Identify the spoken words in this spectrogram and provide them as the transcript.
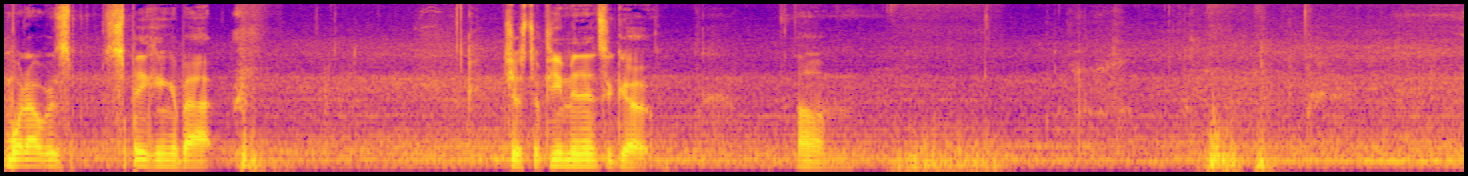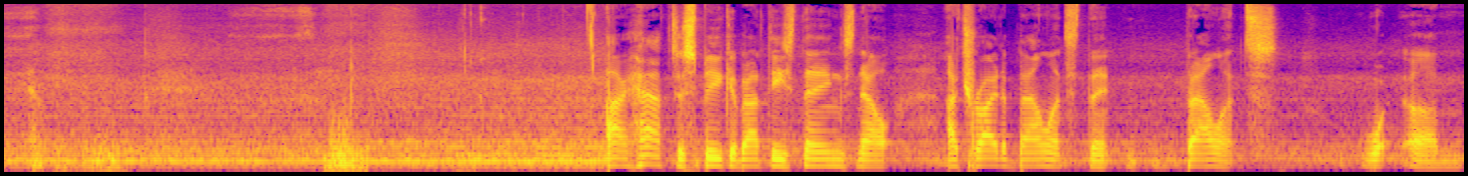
what I was speaking about just a few minutes ago. Um, I have to speak about these things now. I try to balance the balance what um,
